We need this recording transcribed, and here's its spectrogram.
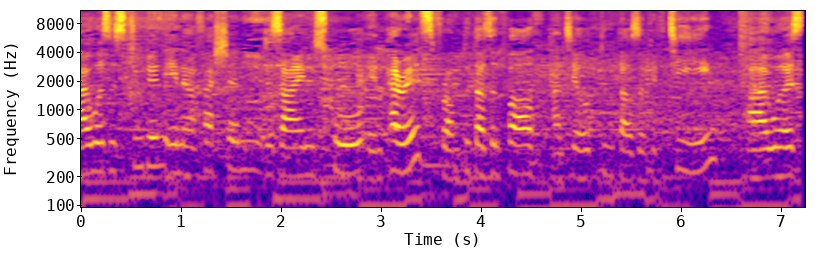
I was a student in a fashion design school in Paris from 2012 until 2015. I was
